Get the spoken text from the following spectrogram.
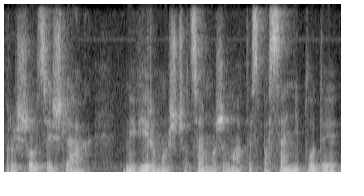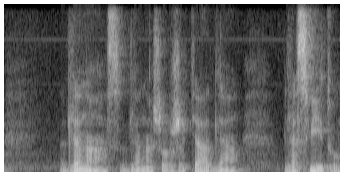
пройшов цей шлях, Ми віримо, що це може мати спасенні плоди для нас, для нашого життя, для, для світу,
